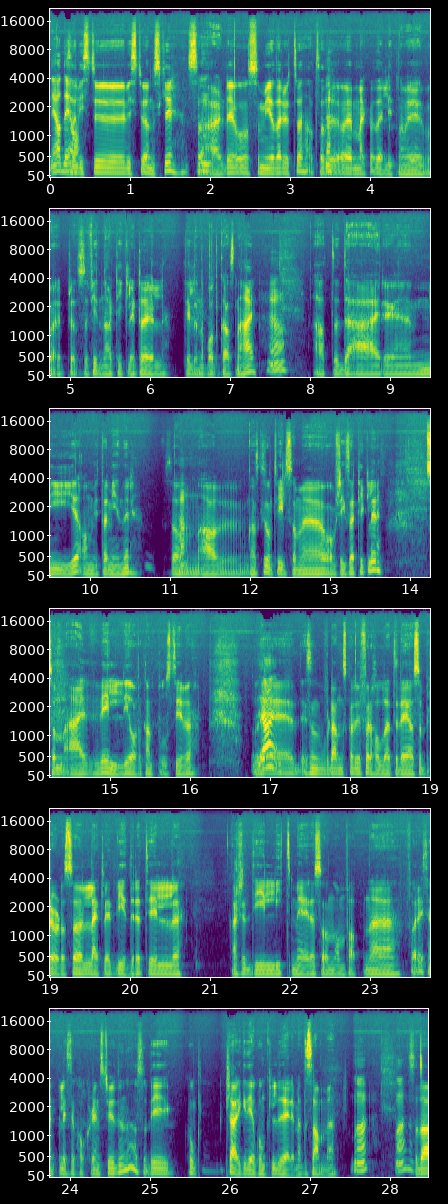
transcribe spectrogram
Ja, det, altså, hvis, du, hvis, du, ønsker, så mm. er det jo så mye der ute. Altså, det, og jeg merka det litt når vi bare prøvde å finne artikler til, til denne podkasten her. Ja. At det er eh, mye om vitaminer sånn, ja. av ganske sånn tvilsomme oversiktsartikler som er veldig i overkant positive. Det, det, sånn, hvordan skal du forholde deg til det, og så prøver du å leite litt videre til kanskje de litt mer sånn omfattende, f.eks. disse Cochrane-studiene. altså De klarer ikke de å konkludere med det samme. Nei, nei. Så da,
